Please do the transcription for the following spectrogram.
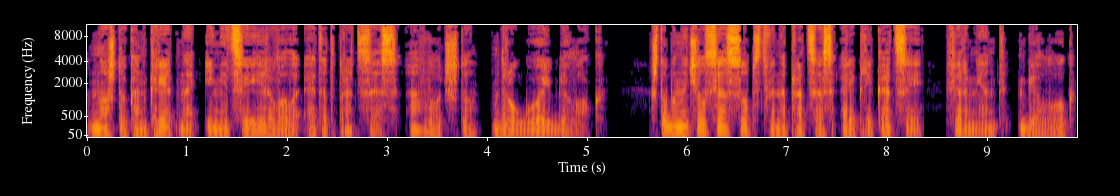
Но что конкретно инициировало этот процесс, а вот что, другой белок. Чтобы начался, собственно, процесс репликации, фермент, белок,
